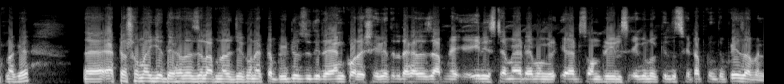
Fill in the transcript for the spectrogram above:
আপনাকে একটা সময় গিয়ে দেখা যায় যে আপনার যে কোনো একটা ভিডিও যদি র্যাঙ্ক করে, সেক্ষেত্রে দেখা যায় যে আপনি ইনস্টাম অ্যাড এবং অ্যাডস অন রিলস এগুলো কিন্তু সেট কিন্তু পেয়ে যাবেন।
